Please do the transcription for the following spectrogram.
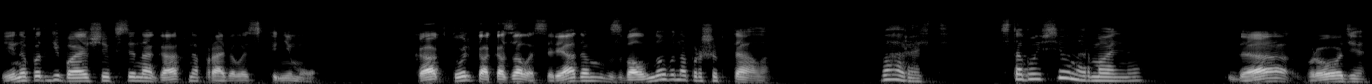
и на подгибающихся ногах направилась к нему. Как только оказалась рядом, взволнованно прошептала. «Варальд, с тобой все нормально?» «Да, вроде»,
